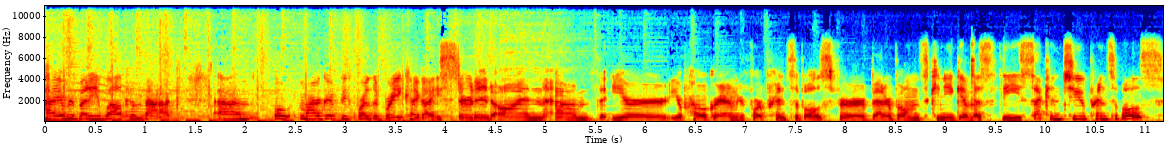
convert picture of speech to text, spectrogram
Hi, everybody. Welcome back. Um, Margaret, before the break, I got you started on um, the, your your program, your four principles for better bones. Can you give us the second two principles?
